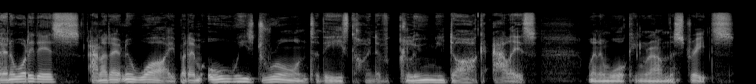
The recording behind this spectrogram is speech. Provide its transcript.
Don't know what it is and I don't know why, but I'm always drawn to these kind of gloomy, dark alleys when I'm walking around the streets.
